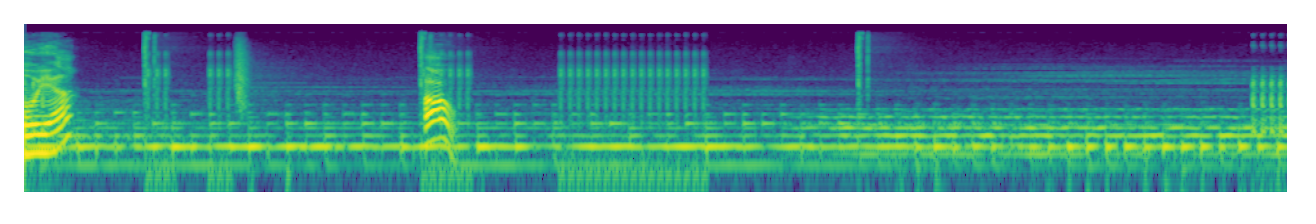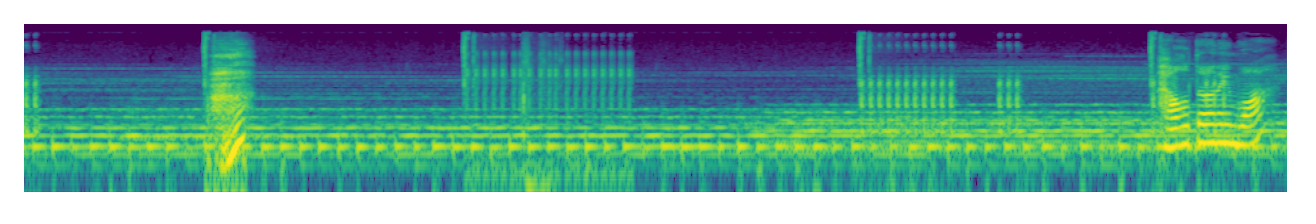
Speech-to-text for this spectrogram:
Oh yeah? Oh! Huh? Pardonnez-moi?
